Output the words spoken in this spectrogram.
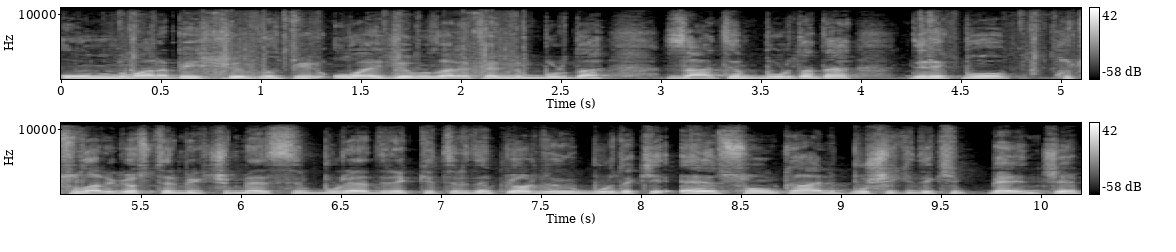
10 numara 5 yıldız bir olaycığımız var efendim burada. Zaten burada da direkt bu kutuları göstermek için ben sizi buraya direkt getirdim. Gördüğünüz gibi buradaki en son hali bu şekilde ki bence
